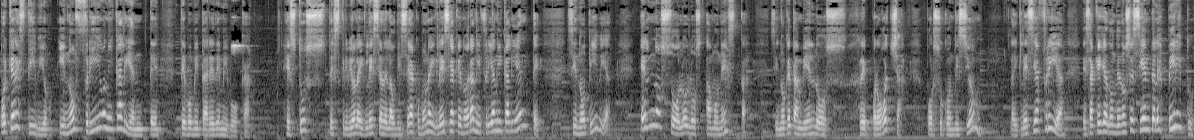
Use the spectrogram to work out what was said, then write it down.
Porque eres tibio y no frío ni caliente, te vomitaré de mi boca. Jesús describió la iglesia de la Odisea como una iglesia que no era ni fría ni caliente, sino tibia. Él no solo los amonesta, sino que también los reprocha por su condición. La iglesia fría es aquella donde no se siente el espíritu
